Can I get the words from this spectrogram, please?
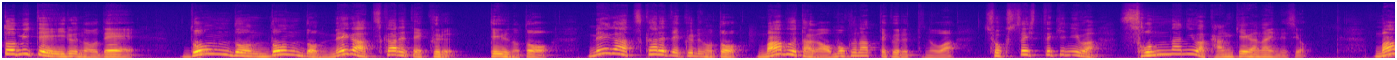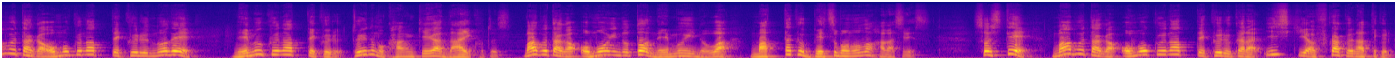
と見ているのでどんどんどんどん目が疲れてくるっていうのと目が疲れてくるのとまぶたが重くなってくるっていうのは直接的にはそんなには関係がないんですよ。まぶたが重くなってくるので眠くなってくるというのも関係がないことです。まぶたが重いのと眠いのは全く別物の話です。そしてまぶたが重くなってくるから意識が深くなってくる。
